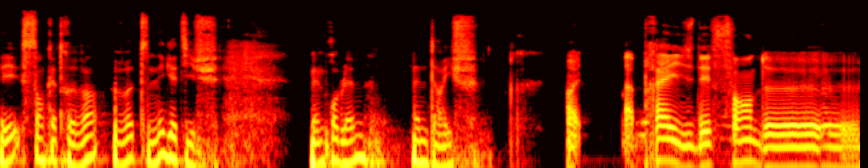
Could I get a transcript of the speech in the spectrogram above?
et 180 votes négatifs. Même problème, même tarif. Ouais. Après, il se défend de,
